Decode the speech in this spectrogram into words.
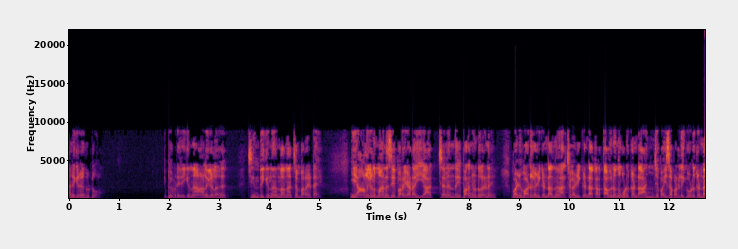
അനുഗ്രഹം കിട്ടുമോ ഇപ്പൊ ഇവിടെ ഇരിക്കുന്ന ആളുകൾ ചിന്തിക്കുന്നത് എന്താണെന്ന് അച്ഛൻ പറയട്ടെ? ഈ ആളുകൾ മനസ്സിൽ പറയടാ ഈ അച്ഛൻ എന്തേ പറഞ്ഞുകൊണ്ട് വരണേ? വഴിപാട് കഴിക്കണ്ട നേർച്ച കഴിക്കണ്ട കർത്താവിനൊന്നും കൊടുക്കണ്ട അഞ്ച് പൈസ പള്ളിക്ക് കൊടുക്കണ്ട.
